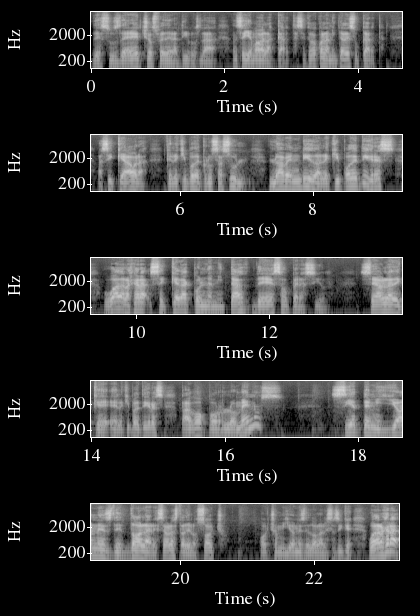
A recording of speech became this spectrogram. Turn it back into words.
de sus derechos federativos. La, se llamaba la carta, se quedó con la mitad de su carta. Así que ahora que el equipo de Cruz Azul lo ha vendido al equipo de Tigres, Guadalajara se queda con la mitad de esa operación. Se habla de que el equipo de Tigres pagó por lo menos 7 millones de dólares. Se habla hasta de los 8. 8 millones de dólares. Así que Guadalajara,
